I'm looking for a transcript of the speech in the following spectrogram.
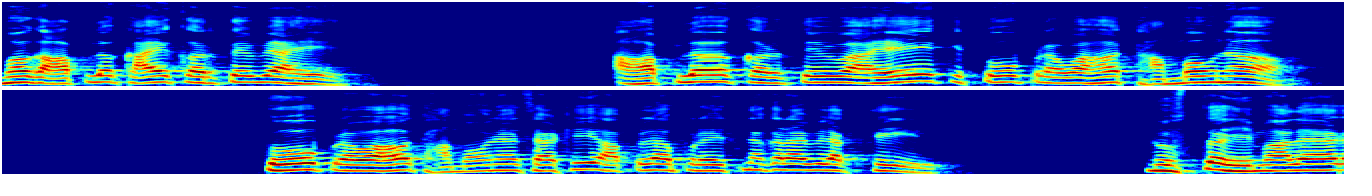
मग आपलं काय कर्तव्य आहे? आपलं कर्तव्य आहे की तो प्रवाह थांबवणं. तो प्रवाह थांबवण्यासाठी आपल्याला प्रयत्न करावे लागतील. नुसतं हिमालयात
